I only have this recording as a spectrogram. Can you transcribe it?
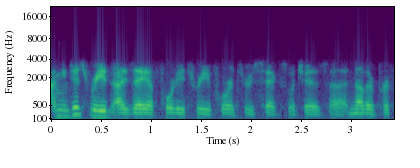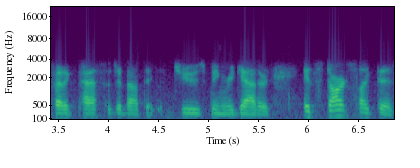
I mean, just read Isaiah 43, 4 through 6, which is uh, another prophetic passage about the Jews being regathered. It starts like this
